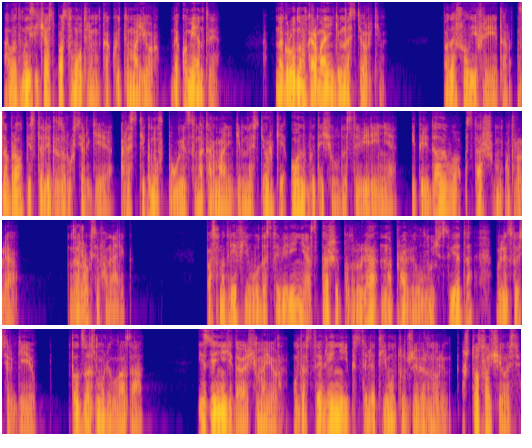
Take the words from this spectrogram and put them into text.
«А вот мы сейчас посмотрим, какой ты майор. Документы». В нагрудном кармане гимнастерки. Подошел ефрейтор, забрал пистолет из рук Сергея. Расстегнув пуговицу на кармане гимнастерки, он вытащил удостоверение и передал его старшему патруля. Зажегся фонарик. Посмотрев его удостоверение, старший патруля направил луч света в лицо Сергею. Тот зажмурил глаза. «Извините, товарищ майор, удостоверение и пистолет ему тут же вернули. Что случилось?»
